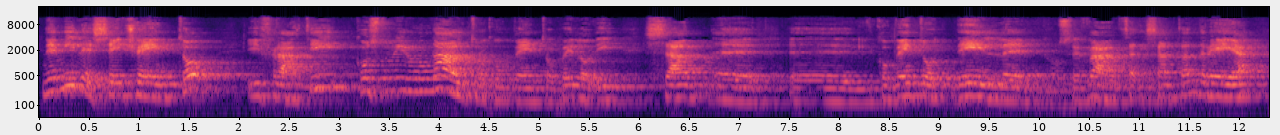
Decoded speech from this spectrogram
Nel 1600 i frati costruirono un altro convento, quello di San, eh, eh, il convento dell'osservanza di Sant'Andrea,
